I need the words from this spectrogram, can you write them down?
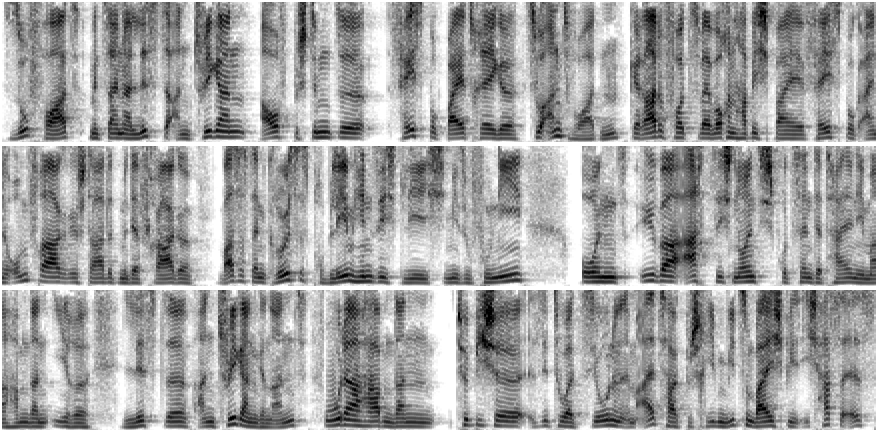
sofort mit seiner Liste an Triggern auf bestimmte Facebook-Beiträge zu antworten. Gerade vor zwei Wochen habe ich bei Facebook eine Umfrage gestartet mit der Frage, was ist dein größtes Problem hinsichtlich Misophonie? Und über 80, 90 Prozent der Teilnehmer haben dann ihre Liste an Triggern genannt oder haben dann typische Situationen im Alltag beschrieben, wie zum Beispiel, ich hasse es,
